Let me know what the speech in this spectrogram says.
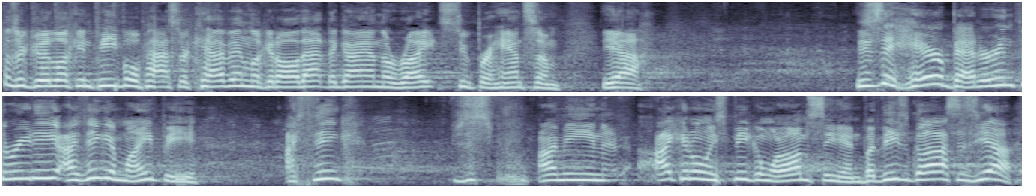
Those are good looking people. Pastor Kevin, look at all that. The guy on the right, super handsome. Yeah. Is the hair better in 3D? I think it might be. I think just, I mean, I can only speak on what I'm seeing, but these glasses, yeah,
